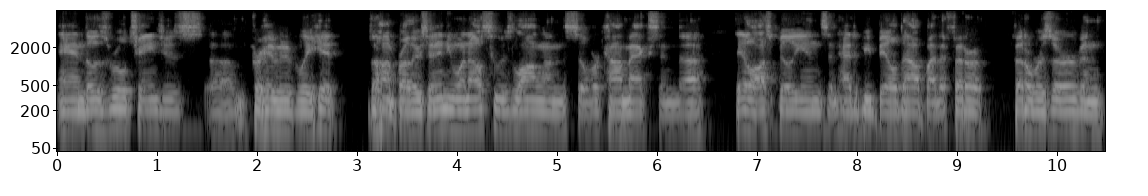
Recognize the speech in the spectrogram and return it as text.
and those rule changes um, prohibitively hit the Hunt brothers and anyone else who was long on the silver COMEX, and uh, they lost billions and had to be bailed out by the Federal Federal Reserve and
